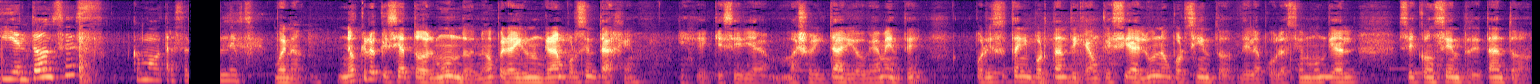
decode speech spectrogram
Y entonces, ¿cómo trascendemos? Bueno, no creo que sea todo el mundo, ¿no? Pero hay un gran porcentaje, que sería mayoritario obviamente, por eso es tan importante que aunque sea el 1% de la población mundial, se concentre tanto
